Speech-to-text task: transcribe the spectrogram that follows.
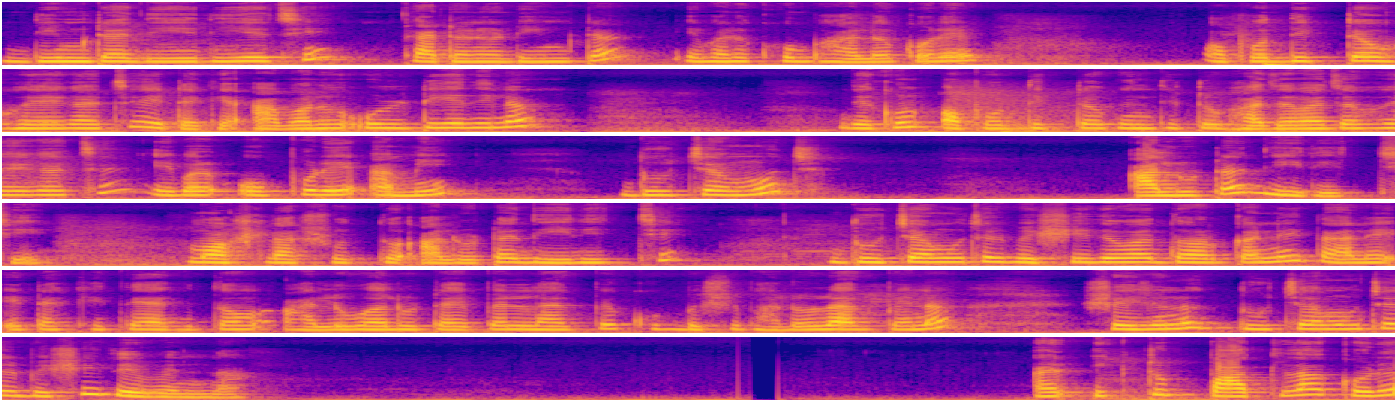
ডিমটা দিয়ে দিয়েছি ফ্যাটানো ডিমটা। এবারে খুব ভালো করে অপর দিকটাও হয়ে গেছে, এটাকে আবারও উল্টিয়ে দিলাম। দেখুন, অপর দিকটাও কিন্তু একটু ভাজা ভাজা হয়ে গেছে। এবার ওপরে আমি দু চামচ আলুটা দিয়ে দিচ্ছি। মশলা শুদ্ধ আলুটা দিয়ে দিচ্ছি। দু চামচের বেশি দেওয়ার দরকার নেই, তাহলে এটা খেতে একদম আলু আলু টাইপের লাগবে, খুব বেশি ভালো লাগবে না। সেই জন্য দু চামচের বেশি দেবেন না। আর একটু পাতলা করে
